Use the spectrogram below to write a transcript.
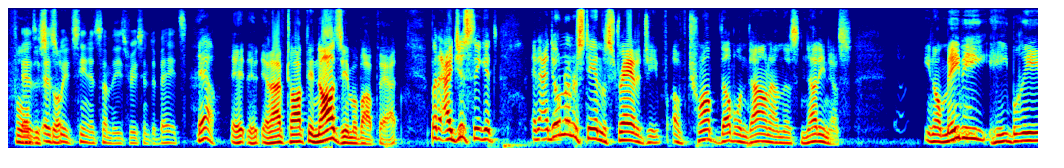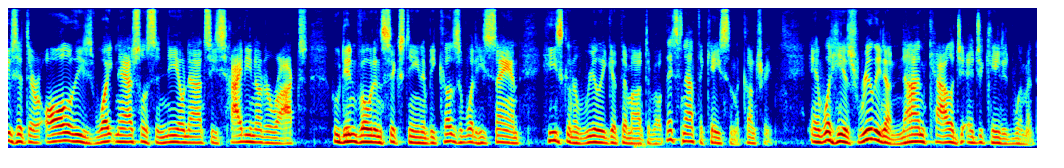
full as, disclosure. as we've seen in some of these recent debates. Yeah, it, it, and I've talked in nauseum about that. But I just think it's, and I don't understand the strategy of Trump doubling down on this nuttiness you know, maybe he believes that there are all of these white nationalists and neo Nazis hiding under rocks who didn't vote in 16, and because of what he's saying, he's going to really get them out to vote. That's not the case in the country. And what he has really done, non college educated women,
